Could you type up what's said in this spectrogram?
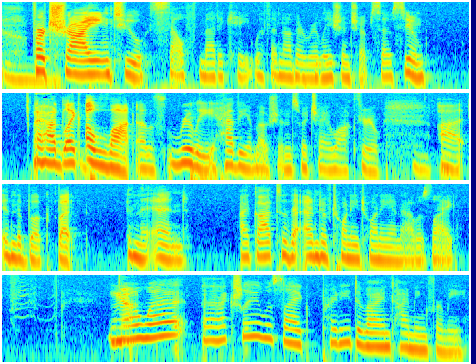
mm. for trying to self medicate with another relationship so soon. I had like a lot of really heavy emotions, which I walk through uh, in the book. But in the end, I got to the end of 2020 and I was like, you know what? It actually was like pretty divine timing for me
